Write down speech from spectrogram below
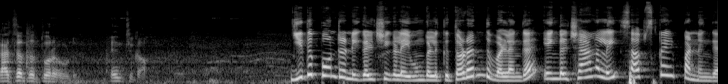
கஷ்டத்தை தூர விடு. எஞ்சுக்கா இது போன்ற நிகழ்ச்சிகளை உங்களுக்கு தொடர்ந்து வழங்க எங்கள் சேனலை சப்ஸ்கிரைப் பண்ணுங்க.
